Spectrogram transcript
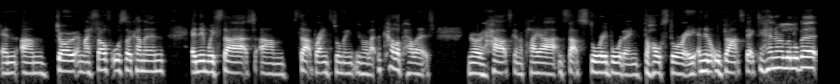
and um, Joe and myself also come in, and then we start um, start brainstorming, you know, like the color palette, you know, how it's going to play out and start storyboarding the whole story. And then it will bounce back to Hannah a little bit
